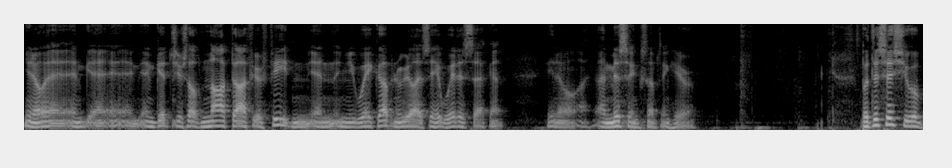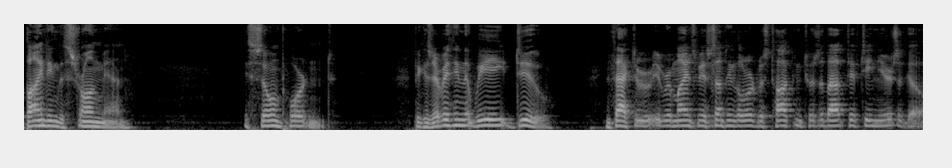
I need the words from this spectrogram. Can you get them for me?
you know, and and and get yourself knocked off your feet, and and, and you wake up and realize, hey, wait a second, you know, I, I'm missing something here. But this issue of binding the strong man is so important because everything that we do, in fact, it reminds me of something the Lord was talking to us about 15 years ago.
